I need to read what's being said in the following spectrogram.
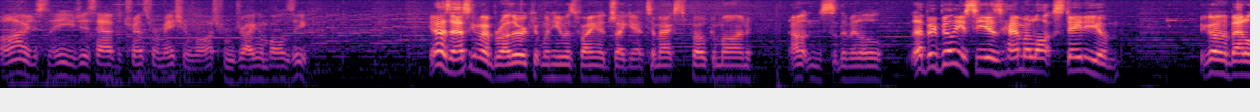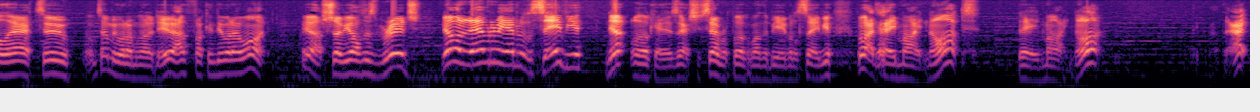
Obviously, you just have the transformation watch from Dragon Ball Z. Yeah, I was asking my brother when he was fighting a Gigantamax Pokemon out in the middle. That big building you see is Hammerlocke Stadium. You're going to battle there too. Don't tell me what I'm going to do. I'll fucking do what I want. Yeah, I'll shove you off this bridge. No one will ever be able to save you. No, well, okay, there's actually several Pokemon that be able to save you, but they might not. They might not. Think about that.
